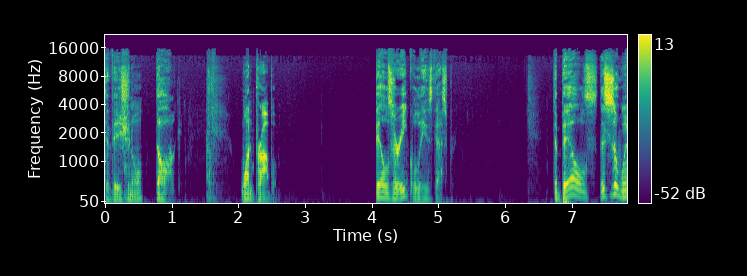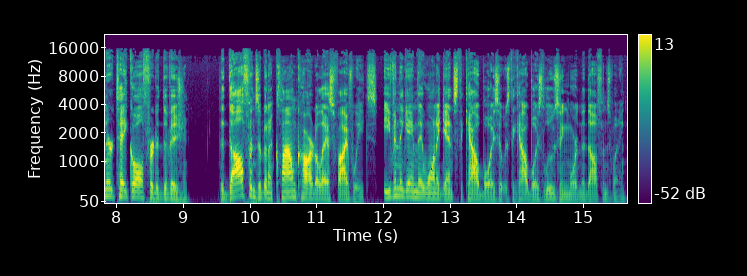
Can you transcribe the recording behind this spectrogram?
divisional dog. One problem Bills are equally as desperate. The Bills, this is a winner take all for the division. The Dolphins have been a clown car the last five weeks. Even the game they won against the Cowboys, it was the Cowboys losing more than the Dolphins winning.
